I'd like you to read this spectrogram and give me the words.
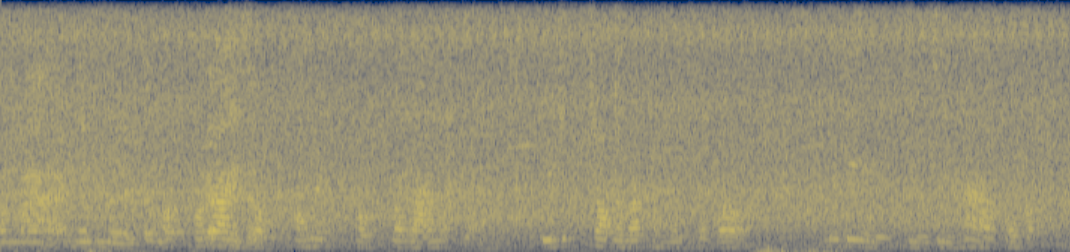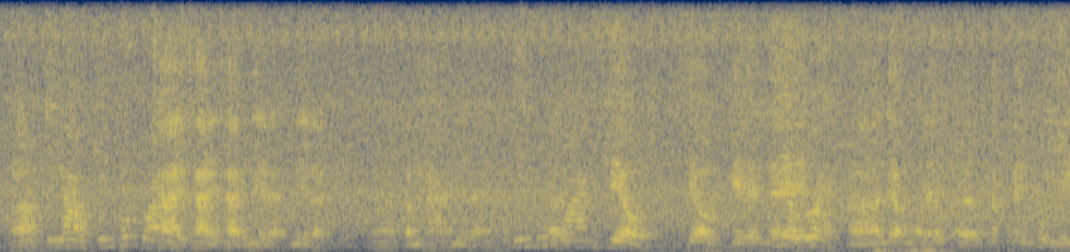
ทำมาหาเงินเหนื่อยต้องเขาเขาแบบได้เขาไม่เขาบาลานซ์อะจารย์คือชอบไปวัดทำบุญแต่ก็ไม่ได้ถึงสี่ห้าเขาแบบชอบกินเหล้ากินทุกวันใช่ใช่ใช่นี่แหละนี่แหละ อ่าปัญหานี่แหละกินทุกวัน เที่ยวเที่ยวเกเรเที่ยวด้วยอ่าเรื่องอะไรเอ่อนักเลงผู้หญิง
